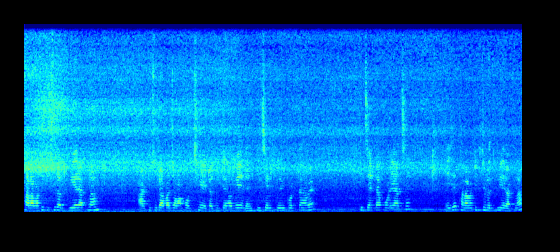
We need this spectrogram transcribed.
থালাবাটি কিছুটা ধুয়ে রাখলাম। আর কিছুটা আবার জমা পড়ছে, এটা ধুতে হবে দেন কিচেন ক্লিন করতে হবে। কিচেনটা পড়ে আছে। এই যে থালাবাটি কিছুটা ধুয়ে রাখলাম।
